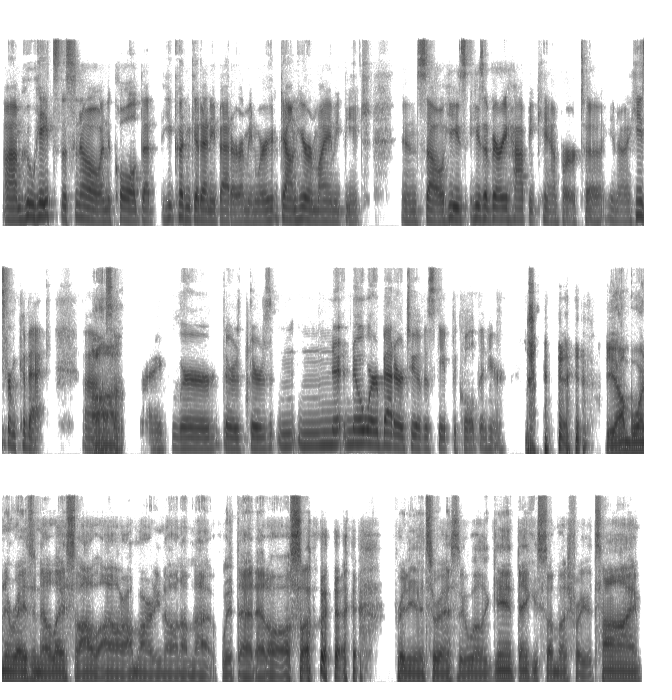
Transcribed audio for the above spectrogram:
um, who hates the snow and the cold. That he couldn't get any better. I mean, we're down here in Miami Beach, and so he's he's a very happy camper. To you know, he's from Quebec, um, uh-huh. so like we're there's there's n- nowhere better to have escaped the cold than here. yeah, I'm born and raised in LA, so I, am already knowing I'm not with that at all. So pretty interesting. Well, again, thank you so much for your time.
